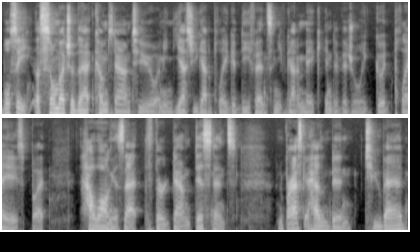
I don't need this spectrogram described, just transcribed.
we'll see. Uh, so much of that comes down to, I mean, yes, you got to play good defense and you've got to make individually good plays, but how long is that third down distance? Nebraska hasn't been too bad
